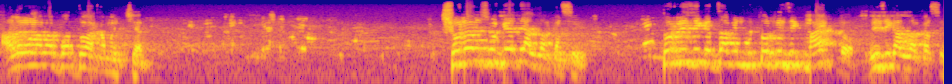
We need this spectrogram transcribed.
আলম আমার বদ্ধ আকামাচ্ছেন সুনাম সুখিয়াতে আল্লাহর কাছে। তোর রিজিকের জামিন, তোর রিজিক মাইক তো। রিজিক আল্লাহর কাছে।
